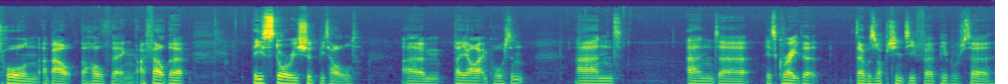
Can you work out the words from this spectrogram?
torn about the whole thing. I felt that these stories should be told. Um, they are important, and and uh, it's great that there was an opportunity for people to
